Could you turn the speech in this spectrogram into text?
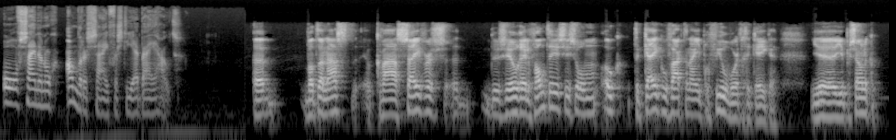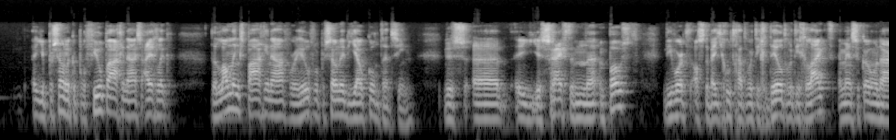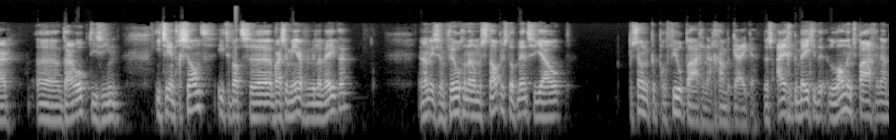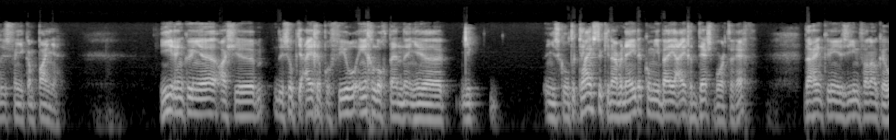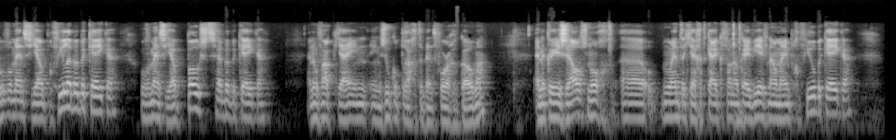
Of zijn er nog andere cijfers die jij bijhoudt? Uh, wat daarnaast qua cijfers dus heel relevant is, is om ook te kijken hoe vaak er naar je profiel wordt gekeken. Je, je persoonlijke je persoonlijke profielpagina is eigenlijk de landingspagina voor heel veel personen die jouw content zien. Dus uh, je schrijft een, een, post, die wordt, als het een beetje goed gaat, wordt die gedeeld, wordt die geliked. En mensen komen daar, uh, daarop, die zien iets interessants, iets wat ze, waar ze meer over willen weten. En dan is een veelgenomen stap is dat mensen jouw persoonlijke profielpagina gaan bekijken. Dus eigenlijk een beetje de landingspagina dus van je campagne. Hierin kun je, als je dus op je eigen profiel ingelogd bent en je, je, en je scrolt een klein stukje naar beneden, kom je bij je eigen dashboard terecht. Daarin kun je zien van oké, hoeveel mensen jouw profiel hebben bekeken, hoeveel mensen jouw posts hebben bekeken en hoe vaak jij in, in zoekopdrachten bent voorgekomen. En dan kun je zelfs nog uh, op het moment dat jij gaat kijken van oké, wie heeft nou mijn profiel bekeken,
